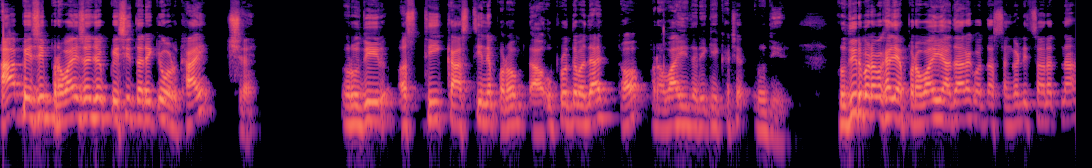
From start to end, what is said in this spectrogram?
આ પેશી પ્રવાહી સંજક પેશી તરીકે ઓળખાય છે. રુધિર અસ્થિ કાસ્થિ ને પરો ઉપરોક્ત બધા જ પ્રવાહી તરીકે કહે છે રુધિર. રુધિર બરાબર ખાલી પ્રવાહી આધારક વત્તા સંગઠિત સંરચના,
